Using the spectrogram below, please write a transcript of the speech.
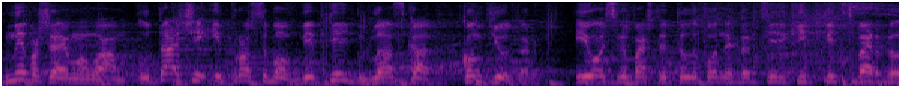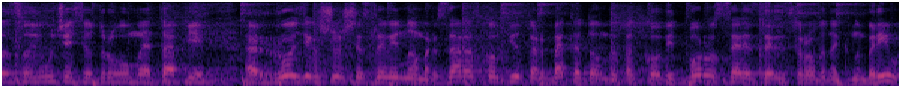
Ми бажаємо вам удачі і просимо ввімкніть, будь ласка, комп'ютер. І ось ви бачите телефони гравців, які підтвердили свою участь у другому етапі розіграшу щасливий номер. Зараз комп'ютер методом випадкового відбору серед зареєстрованих номерів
